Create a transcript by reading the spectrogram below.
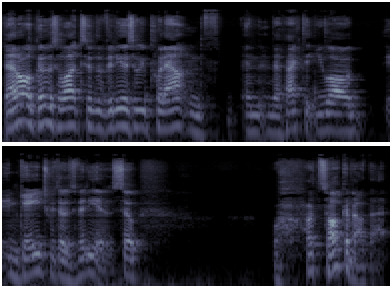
that all goes a lot to the videos that we put out and, and the fact that you all engage with those videos. So let's talk about that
